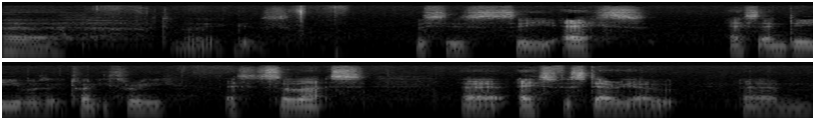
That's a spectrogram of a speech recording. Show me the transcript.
uh. This is the was it twenty three? So that's uh, S for stereo, um,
